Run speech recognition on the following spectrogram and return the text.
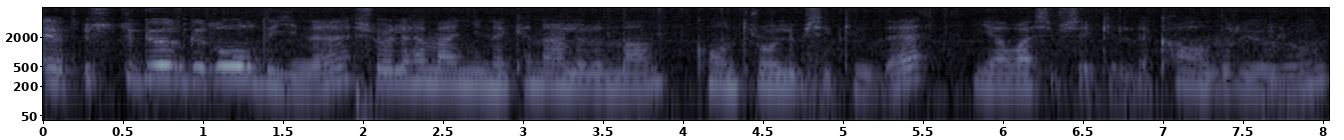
Evet üstü göz göz oldu yine. Şöyle hemen yine kenarlarından kontrollü bir şekilde yavaş bir şekilde kaldırıyorum.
